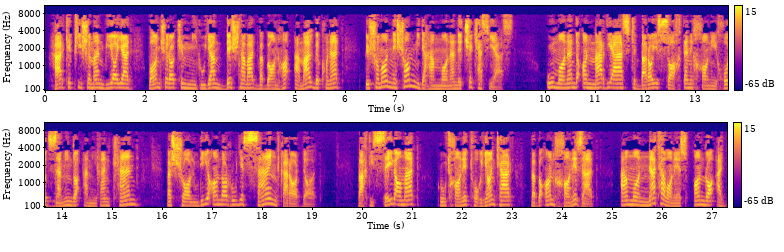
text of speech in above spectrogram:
هر که پیش من بیاید و آنچه را که می‌گویم بشنود و به آنها عمل بکند به شما نشان می‌دهم مانند چه کسی است. او مانند آن مردی است که برای ساختن خانه خود زمین را عمیقا کند و شالودی آن را روی سنگ قرار داد. وقتی سیل آمد رودخانه تقیان کرد و به آن خانه زد. اما نتوانست آن را از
